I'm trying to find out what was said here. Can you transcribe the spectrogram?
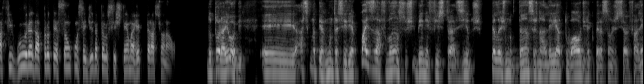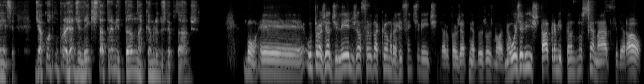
a figura da proteção concedida pelo sistema recuperacional. Doutor Ayub, eh, a segunda pergunta seria: quais os avanços e benefícios trazidos pelas mudanças na lei atual de recuperação judicial e falência, de acordo com o projeto de lei que está tramitando na Câmara dos Deputados? Bom, é, o projeto de lei ele já saiu da Câmara recentemente, era o projeto 6229. Né? Hoje ele está tramitando no Senado Federal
